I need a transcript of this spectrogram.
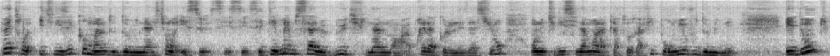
peut être utilisée comme moyen de domination. Et c'était même ça le but finalement. Après la colonisation, on utilise finalement la cartographie pour mieux vous dominer. Et donc,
